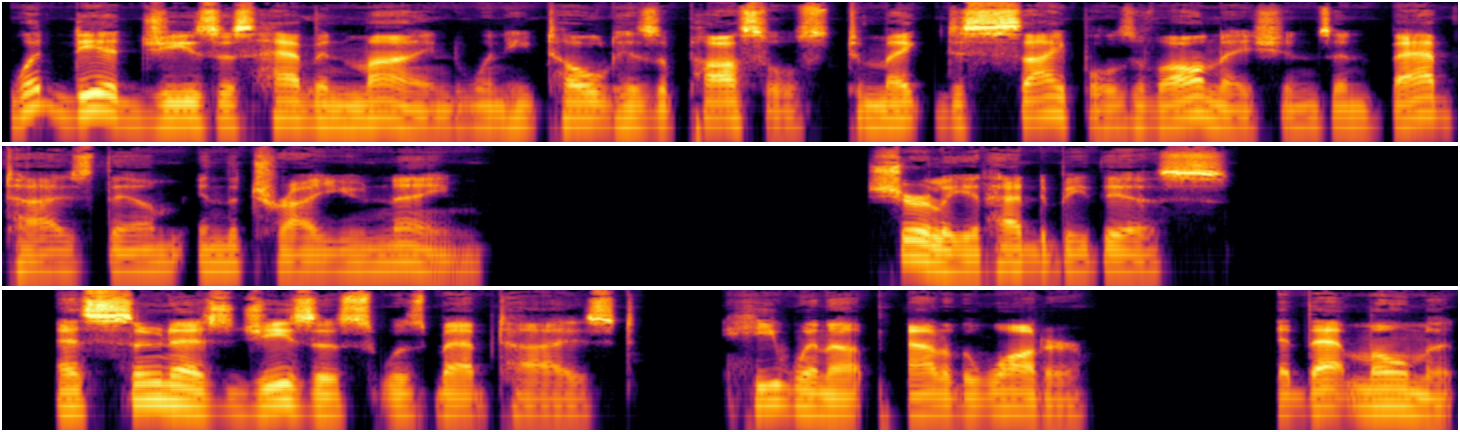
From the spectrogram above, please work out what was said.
What did Jesus have in mind when he told his apostles to make disciples of all nations and baptize them in the triune name? Surely it had to be this. As soon as Jesus was baptized, he went up out of the water. At that moment,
